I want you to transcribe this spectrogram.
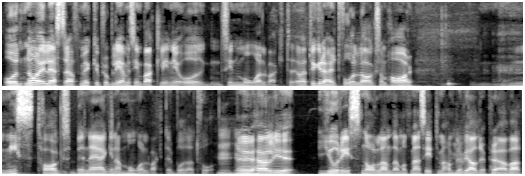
Och nu har ju Leicester haft mycket problem med sin backlinje och sin målvakt. Och jag tycker det här är två lag som har misstagsbenägna målvakter båda två. Mhm. Nu höll ju Juris nollan där mot Man City men han Mm. blev ju aldrig prövad.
